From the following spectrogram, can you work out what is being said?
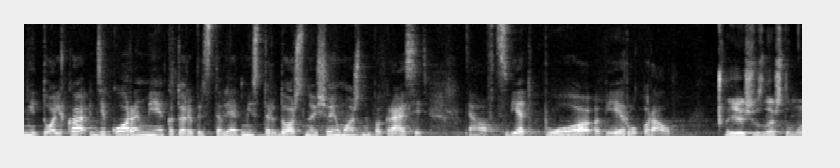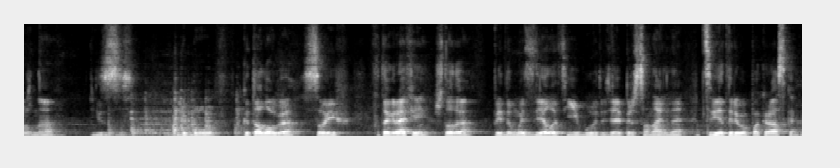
Не только декорами, которые представляет мистер Дорс, но еще и можно покрасить а, в цвет по вееру Урал. А я еще знаю, что можно из любого каталога своих фотографий, что-то придумать, сделать, и будет у тебя персональная цвет либо покраска.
